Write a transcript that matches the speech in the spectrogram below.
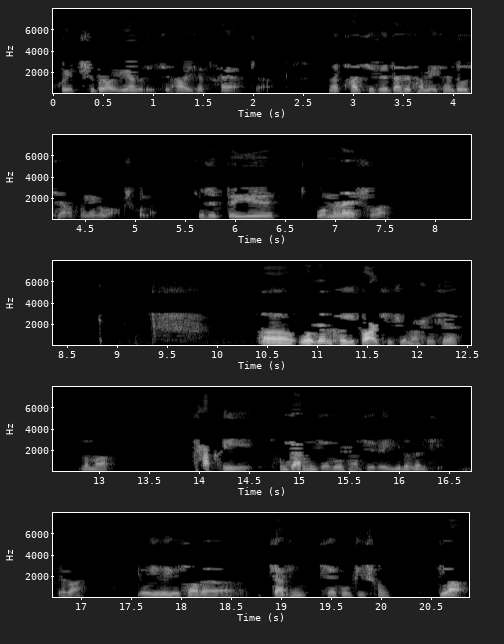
会吃掉院子里其他的一些菜啊，这样。那他其实，但是他每天都想从那个网出来。就是对于我们来说，呃，我认可一夫二妻制呢。首先，那么他可以。从家庭结构上解决一的问题，对吧？有一个有效的家庭结构支撑。第二，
